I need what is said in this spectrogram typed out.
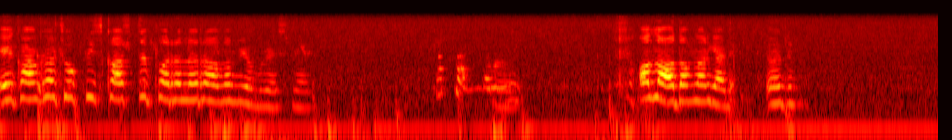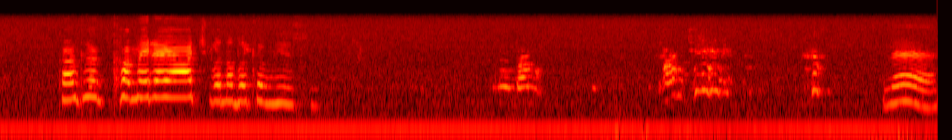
E kanka çok pis kastı paraları alamıyorum resmen. Lütfen. Allah adamlar geldi. Öldüm. Kanka kamerayı aç bana bakabiliyorsun. ben. Ne?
